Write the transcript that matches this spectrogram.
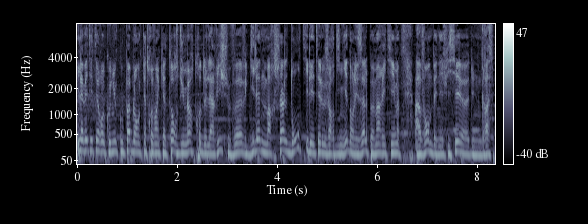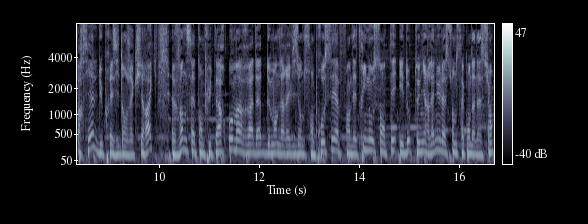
Il avait été reconnu coupable en 94 du meurtre de la riche veuve Guylaine Marshall dont il était le jardinier dans les Alpes-Maritimes avant de bénéficier euh, d'une grâce partielle du président Jacques Chirac. 27 ans plus tard, Omar Radat demande la révision de son procès afin d'être innocenté et d'obtenir l'annulation de sa condamnation.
